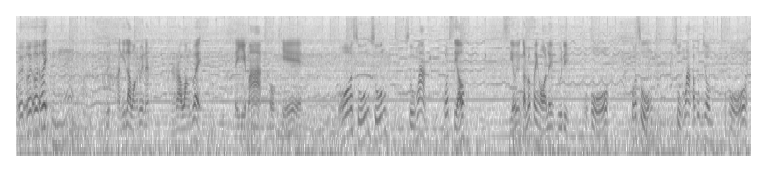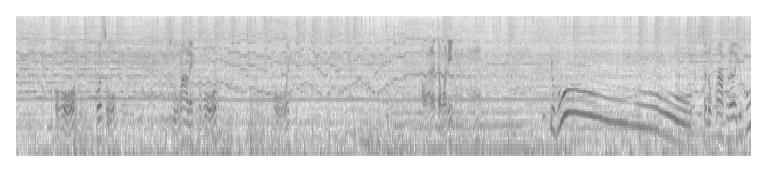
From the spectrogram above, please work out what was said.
เอ้ยเอ้ยเอ้ยเฮ้ยทางนี้ระวังด้วยนะ ระวังด้วยดีมาก โอเค โอ้ สูงสูงสูงมาก โคตรเสียว เสียวอย่างกับรถไฟหอเลยดูดิ โอ้โห โคตรสูง สูงมากครับท่านผู้ชม โอ้โห โอ้โห โคตรสูง สูงมากเลย โอ้โห โอ้ยเอาแล้วจังหวะนี้ยูฮูสนุกมากเลยยูฮู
